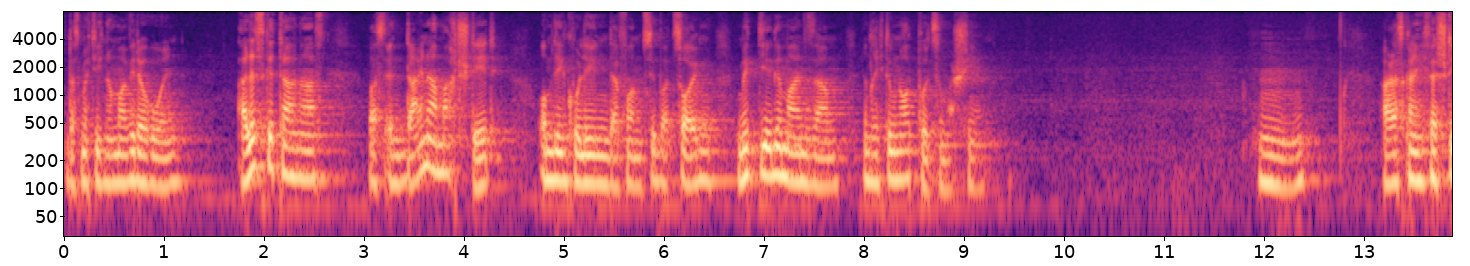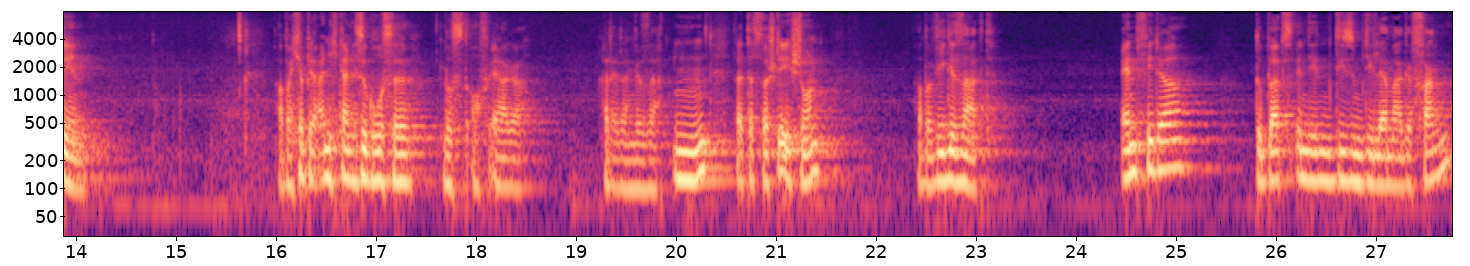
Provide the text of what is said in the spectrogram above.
das möchte ich nochmal wiederholen, alles getan hast, was in deiner Macht steht, um den Kollegen davon zu überzeugen, mit dir gemeinsam in Richtung Nordpol zu marschieren. Hm. Aber das kann ich verstehen. Aber ich habe ja eigentlich gar nicht so große Lust auf Ärger, hat er dann gesagt. Mhm. Das verstehe ich schon. Aber wie gesagt, entweder du bleibst in diesem Dilemma gefangen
